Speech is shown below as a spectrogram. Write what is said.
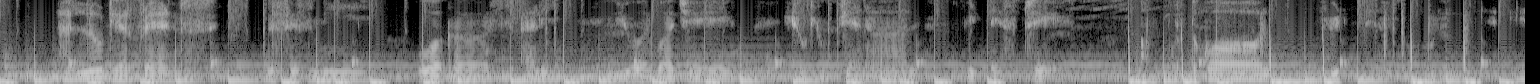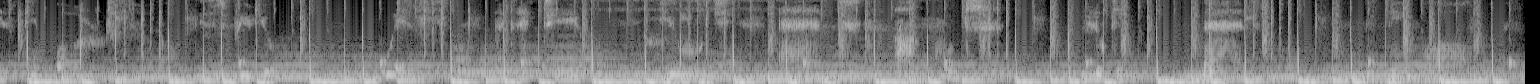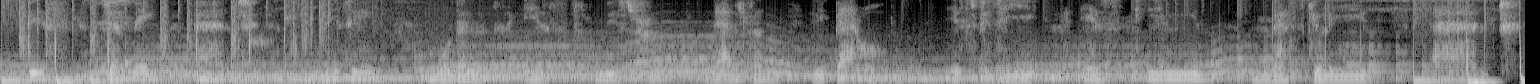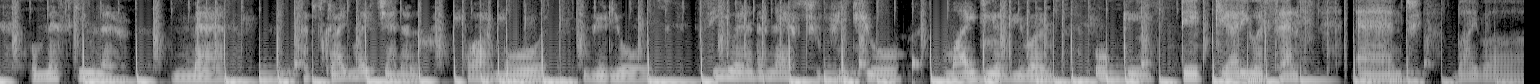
Hello, dear friends. This is me, Wakas Ali. You are watching YouTube channel Fitness Day. A Portugal fitness model is the part of this video. Who is attractive, huge, and a good looking man. This charming and amazing model is Mr. Nelson Ribeiro. His physique is lean, masculine, and muscular man. Subscribe my channel for more videos. See you another next video, my dear viewer. Okay, take care yourself and bye bye.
